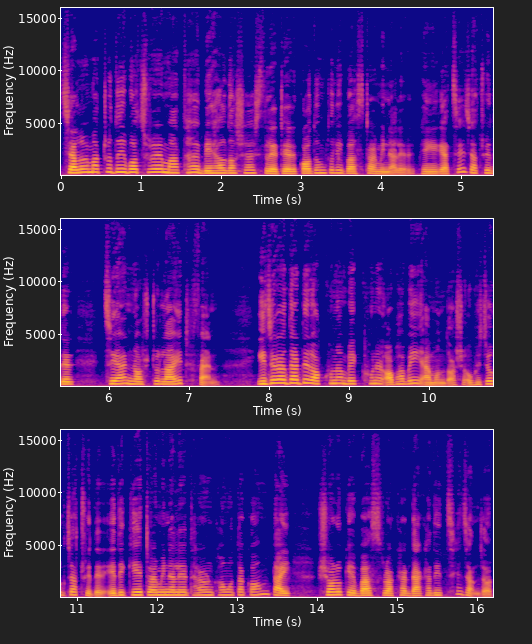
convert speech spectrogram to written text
চালুর মাত্র দুই বছরের মাথায় বেহাল দশায় সিলেটের কদমতলী বাস টার্মিনালের ভেঙে গেছে যাত্রীদের চেয়ার নষ্ট লাইট, ফ্যান। ইজারাদারদের রক্ষণাবেক্ষণের অভাবেই এমন দশা। অভিযোগ, যাত্রীদের এদিকে টার্মিনালের ধারণ ক্ষমতা কম, তাই সড়কে বাস রাখার দেখা দিচ্ছে যানজট।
